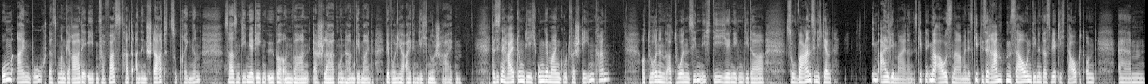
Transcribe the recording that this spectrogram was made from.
um ein Buch, das man gerade eben verfasst hat, an den Start zu bringen, saßen die mir gegenüber und waren erschlagen und haben gemeint, wir wollen ja eigentlich nur schreiben. Das ist eine Haltung, die ich ungemein gut verstehen kann. Autorinnen und Autoren sind nicht diejenigen, die da so wahnsinnig gern im Allgemeinen. Es gibt immer Ausnahmen. Es gibt diese Rampensauen, denen das wirklich taugt und ähm,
